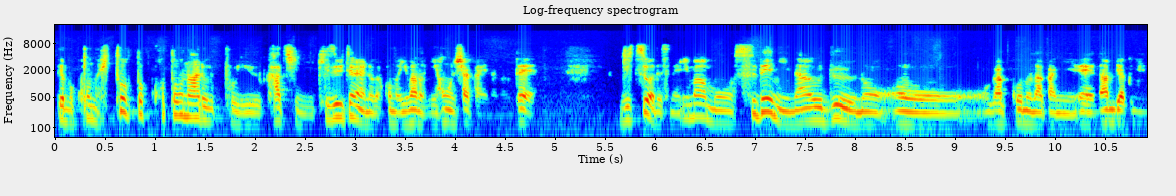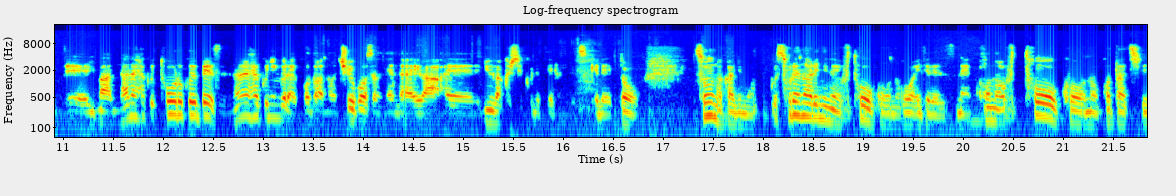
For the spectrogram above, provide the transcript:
でもこの人と異なるという価値に気づいてないのがこの今の日本社会なので、実はですね、今もうすでに NowDo の学校の中に、え何百人、え今700、登録ベースで700人ぐらいあの中高生の年代が、え入学してくれてるんですけれど、その中にもそれなりにね、不登校の方がいてですね、この不登校の子たち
